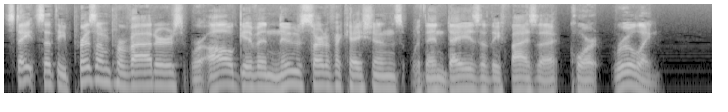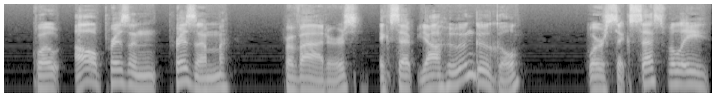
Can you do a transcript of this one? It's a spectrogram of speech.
states that the PRISM providers were all given new certifications within days of the FISA court ruling. Quote, all PRISM, PRISM providers, except Yahoo and Google, were successfully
